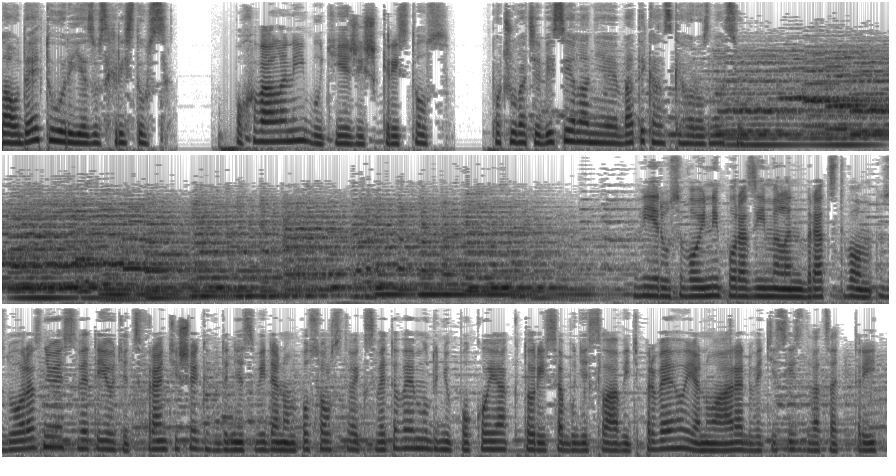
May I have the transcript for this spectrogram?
Laudetur Jezus Christus. Pochválený buď Ježiš Kristus. Počúvate vysielanie Vatikánskeho rozhlasu. Vírus vojny porazíme len bratstvom, zdôrazňuje svätý otec František v dnes vydanom posolstve k Svetovému dňu pokoja, ktorý sa bude sláviť 1. januára 2023.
